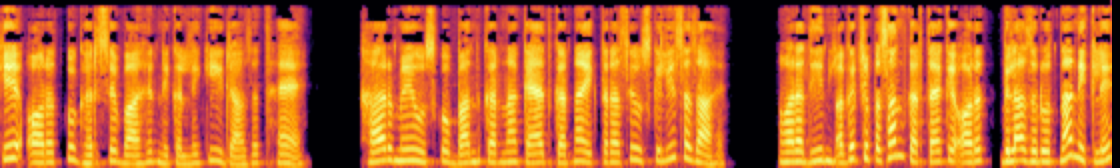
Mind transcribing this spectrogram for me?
کہ عورت کو گھر سے باہر نکلنے کی اجازت ہے۔ گھر میں اس کو بند کرنا، قید کرنا ایک طرح سے اس کے لیے سزا ہے۔ ہمارا دین اگرچہ پسند کرتا ہے کہ عورت بلا ضرورت نہ نکلے،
